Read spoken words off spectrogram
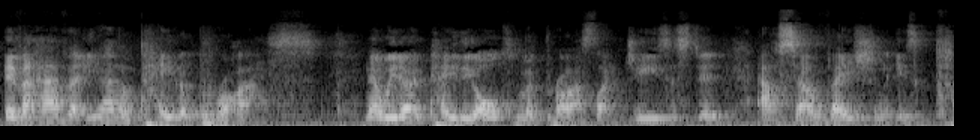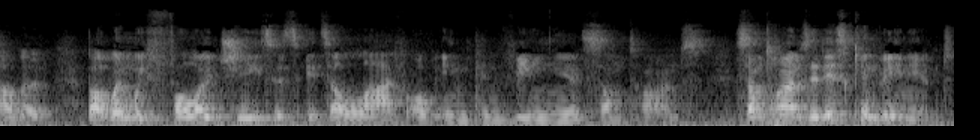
If it haven't, you haven't paid a price, now, we don't pay the ultimate price like Jesus did. Our salvation is covered. But when we follow Jesus, it's a life of inconvenience sometimes. Sometimes it is convenient,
